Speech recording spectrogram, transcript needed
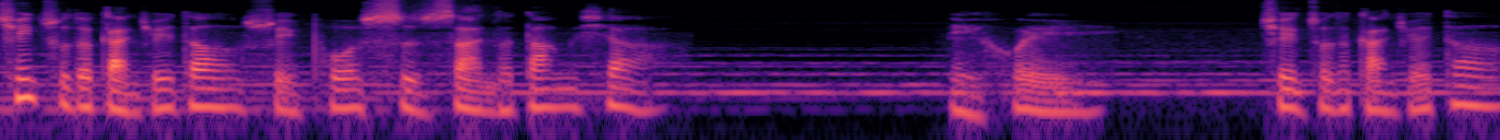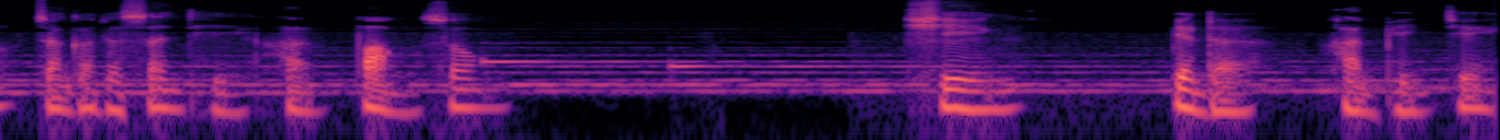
清楚的感觉到水波四散的当下，你会清楚的感觉到整个的身体很放松，心变得很平静。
